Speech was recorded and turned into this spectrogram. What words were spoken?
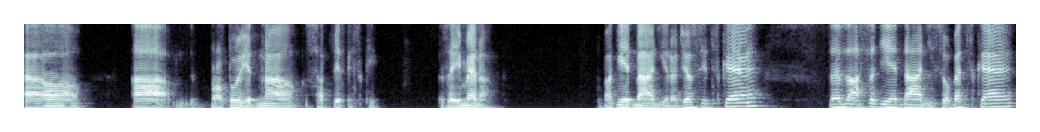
a, a proto jedná satvěcky, zejména. Pak jednání rajasické, to je v zásadě jednání sobecké,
